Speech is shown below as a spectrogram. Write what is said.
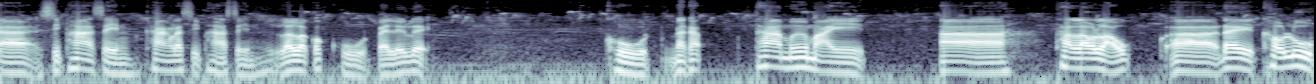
อ่าสิบห้าเซนข้างละสิบห้าเซนแล้วเราก็ขูดไปเรื่อยๆ ขูดนะครับ ถ้ามือใหม่อ่าถ้าเราเหลาอ่าได้เข้ารูป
